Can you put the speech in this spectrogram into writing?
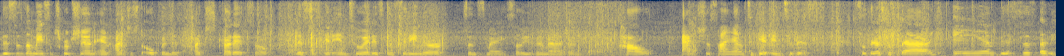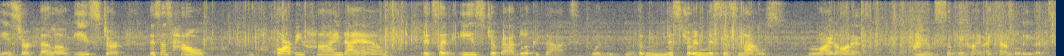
this is the May subscription and I just opened it I just cut it so let's just get into it it's been sitting there since May so you can imagine how anxious I am to get into this so there's the bag and this is an Easter hello Easter this is how far behind I am it's an Easter bag. Look at that. With the Mr. and Mrs. Mouse right on it. I am so behind. I can't believe it.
